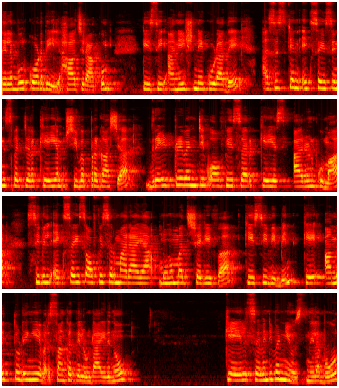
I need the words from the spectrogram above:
നിലമ്പൂർ കോടതിയിൽ ഹാജരാക്കും. ടി സി അനീഷിനെ കൂടാതെ assistant excise inspector K M Sivaprakash grade preventive officer K S Arunkumar civil excise ഓഫീസർമാരായ Muhammad Sharif K C Vipin K Amit തുടങ്ങിയവർ സംഘത്തിലുണ്ടായിരുന്നു. K L seventy one news Nilambur.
